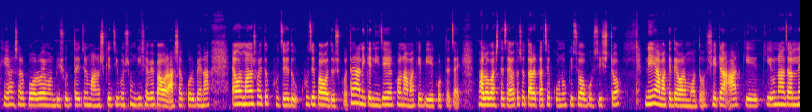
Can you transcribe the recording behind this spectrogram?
খেয়ে আসার পরও এমন বিশুদ্ধ একজন মানুষকে জীবনসঙ্গী হিসেবে পাওয়ার আশা করবে না। এমন মানুষ হয়তো খুঁজে খুঁজে পাওয়া দুষ্কর। তাই আনিকে নিজেই এখন আমাকে বিয়ে করতে চাই ভালোবাসতে চাই অথচ তার কাছে কোনো কিছু অবশিষ্ট নেই আমাকে দেওয়ার মতো। সেটা আর কে, কেউ না জানলে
